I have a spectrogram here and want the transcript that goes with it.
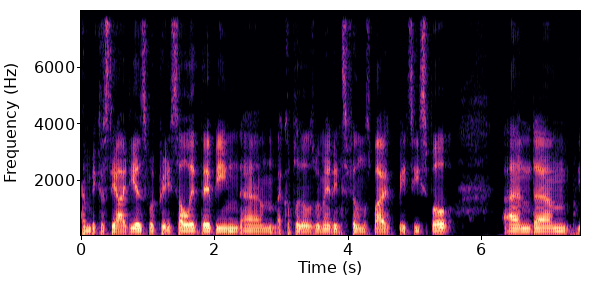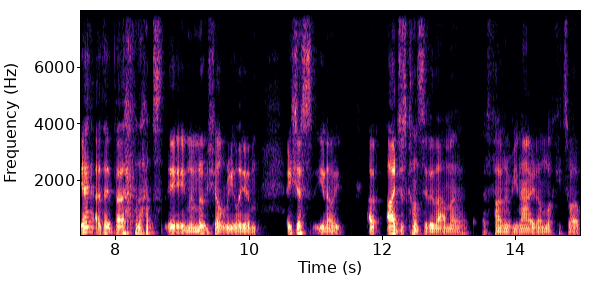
and because the ideas were pretty solid, they've been um, a couple of those were made into films by BT Sport, and um, yeah, I think that that's it in a nutshell, really. And it's just you know, I, I just consider that I'm a, a fan of United. I'm lucky to have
